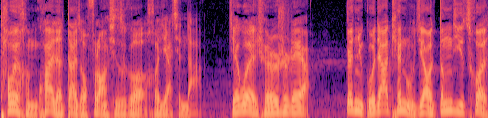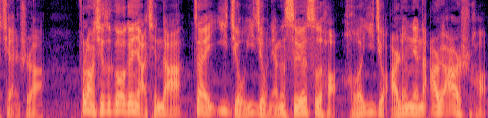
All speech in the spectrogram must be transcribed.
他会很快的带走弗朗西斯科和雅琴达。结果也确实是这样，根据国家天主教登记册显示啊。弗朗西斯科跟雅琴达在一九一九年的四月四号和一九二零年的二月二十号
